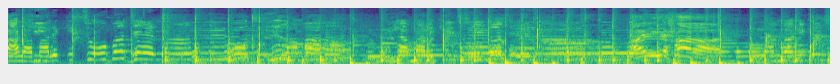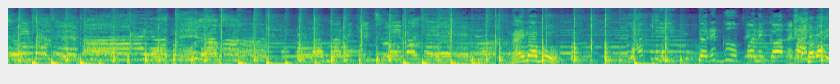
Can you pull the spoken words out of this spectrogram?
আমার কিছু বোঝে না। ও দিল আমার আমার কিছুই বোঝে না। হায় হায়। আমার কিছুই বোঝে না। ও দিল আমার দিল বোঝে না। নাইমা আপু রাখি তোর গোপন কথা সবাই।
